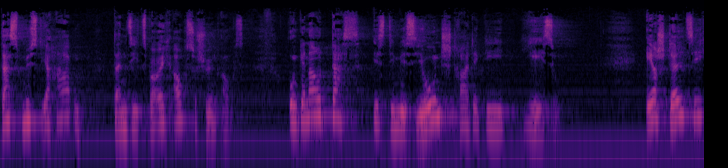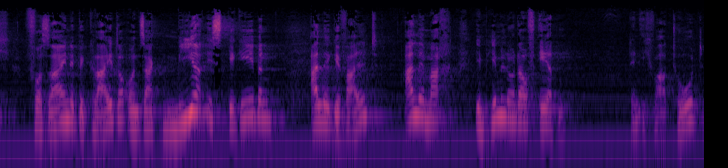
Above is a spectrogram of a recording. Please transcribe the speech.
das müsst ihr haben. Dann sieht es bei euch auch so schön aus. Und genau das ist die Missionsstrategie Jesu. Er stellt sich vor seine Begleiter und sagt, mir ist gegeben alle Gewalt, alle Macht im Himmel und auf Erden. Denn ich war tot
